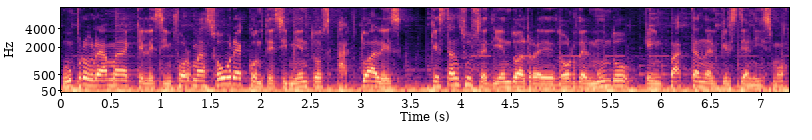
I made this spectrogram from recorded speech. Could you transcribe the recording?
un programa que les informa sobre acontecimientos actuales que están sucediendo alrededor del mundo que impactan al cristianismo.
